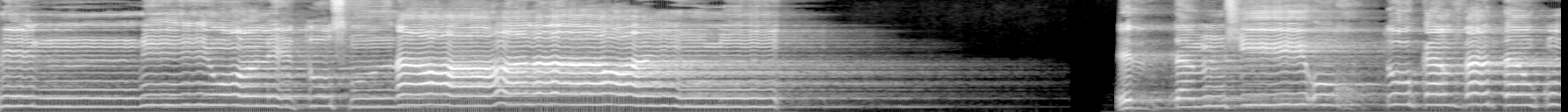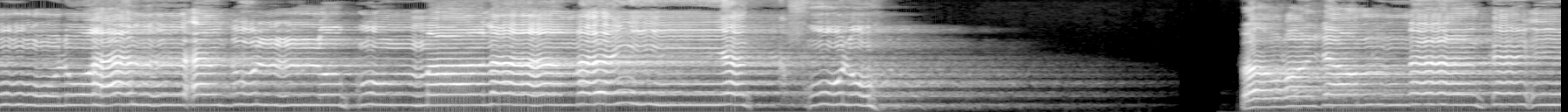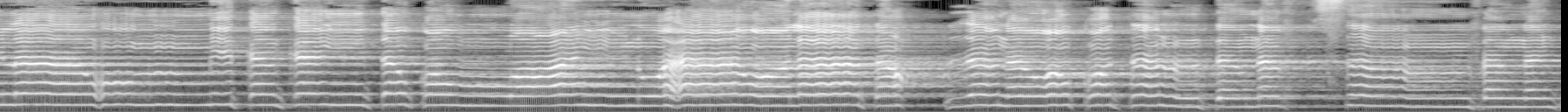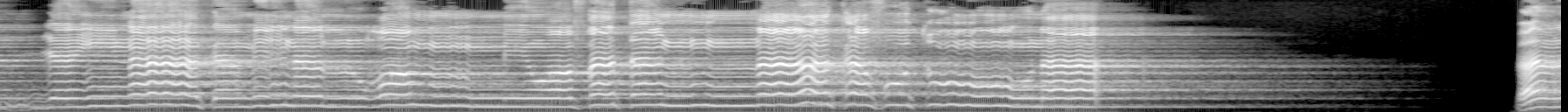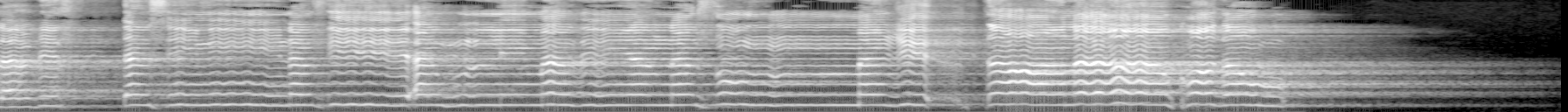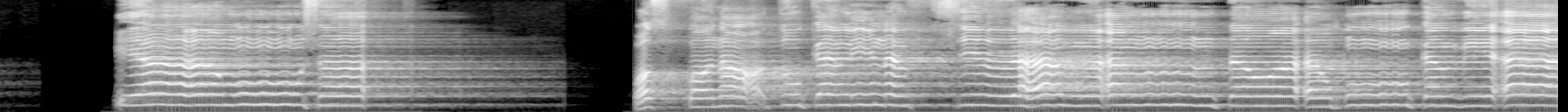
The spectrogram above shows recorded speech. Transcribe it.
مني ولتصنع على عيني تمشي أختك فتقول هل فرجعناك إلى أمك كي تقر عينها ولا تحزن وقتلت نفسا فنجيناك من الغم وفتناك فتونا فلبثت سنين في أهل مدين ثم جئت على قدر. يا موسى واصطنعتك لنفسي اذهب أنت وأخوك بآياتي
